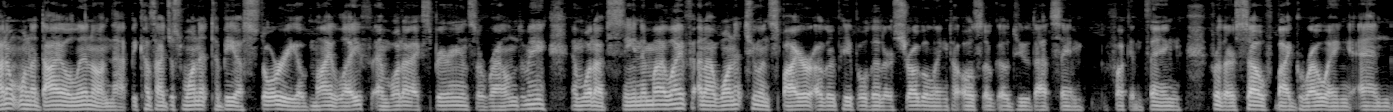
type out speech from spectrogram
I don't want to dial in on that because I just want it to be a story of my life and what I experience around me and what I've seen in my life. And I want it to inspire other people that are struggling to also go do that same fucking thing for their self by growing and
